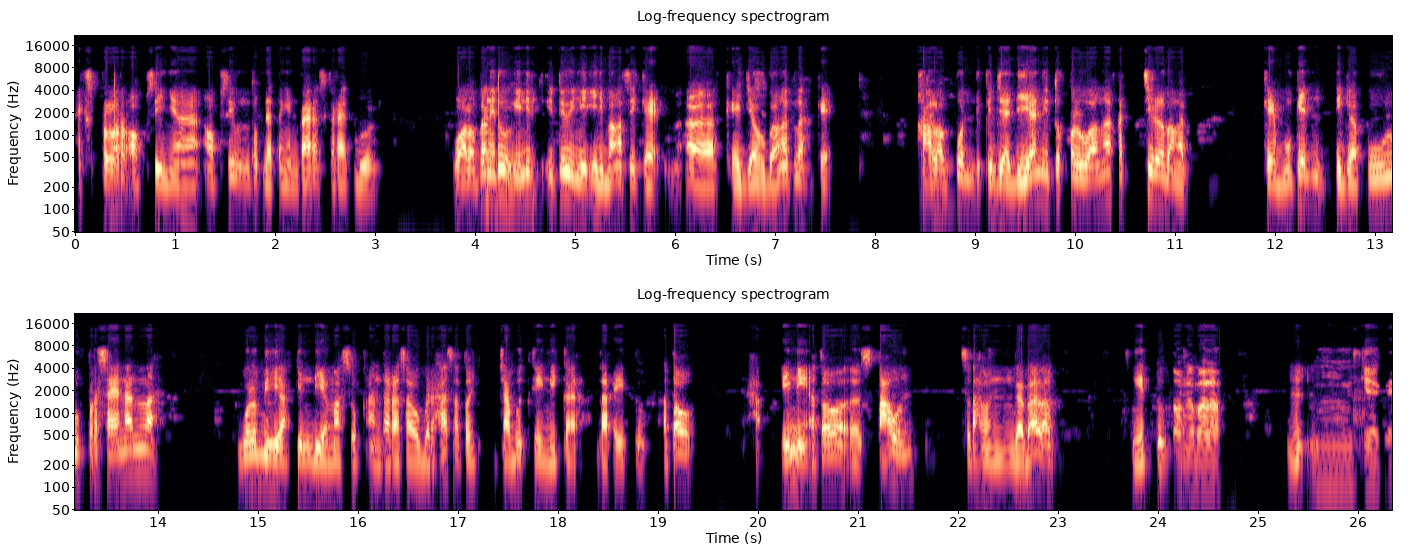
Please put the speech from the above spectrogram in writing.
explore opsinya opsi untuk datengin Perez ke Red Bull walaupun itu ini itu ini ini banget sih kayak eh, kayak jauh banget lah kayak kalaupun kejadian itu peluangnya kecil banget. Kayak mungkin 30 persenan lah. Gue lebih yakin dia masuk antara Sauber Haas atau cabut ke IndyCar antara itu. Atau ini atau eh, setahun. Setahun nggak balap. Gitu. Tahun nggak balap. Hmm, Oke oke.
